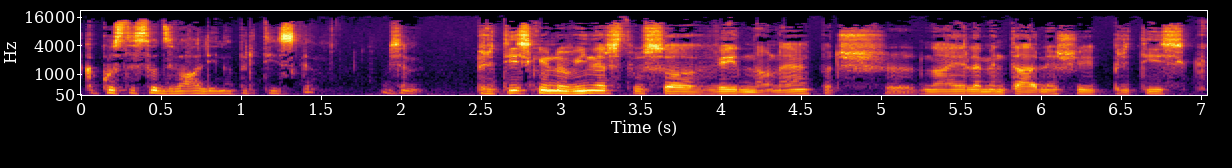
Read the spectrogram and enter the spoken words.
kako ste se odzvali na pritiske? Mislim, pritiski v novinarstvu so vedno pač najelementarnejši pritisk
